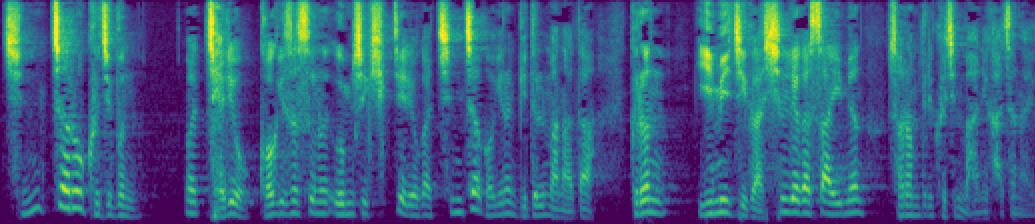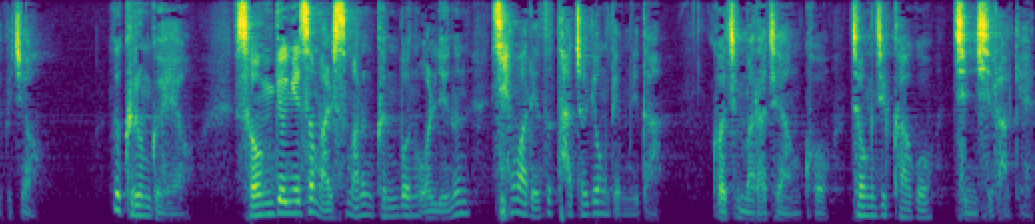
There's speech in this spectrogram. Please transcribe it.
진짜로 그 집은 어, 재료 거기서 쓰는 음식 식재료가 진짜 거기는 믿을 만하다. 그런 이미지가 신뢰가 쌓이면 사람들이 그 집 많이 가잖아요. 그죠? 그 그런 거예요. 성경에서 말씀하는 근본 원리는 생활에도 다 적용됩니다. 거짓말하지 않고 정직하고 진실하게.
